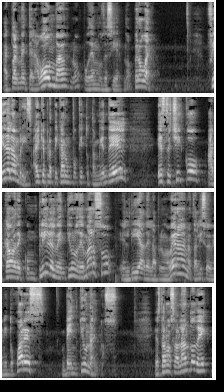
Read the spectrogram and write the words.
actualmente la bomba, ¿no? Podemos decir, ¿no? Pero bueno, Fidel Ambriz, hay que platicar un poquito también de él. Este chico acaba de cumplir el 21 de marzo, el día de la primavera, natalicio de Benito Juárez, 21 años. Estamos hablando de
